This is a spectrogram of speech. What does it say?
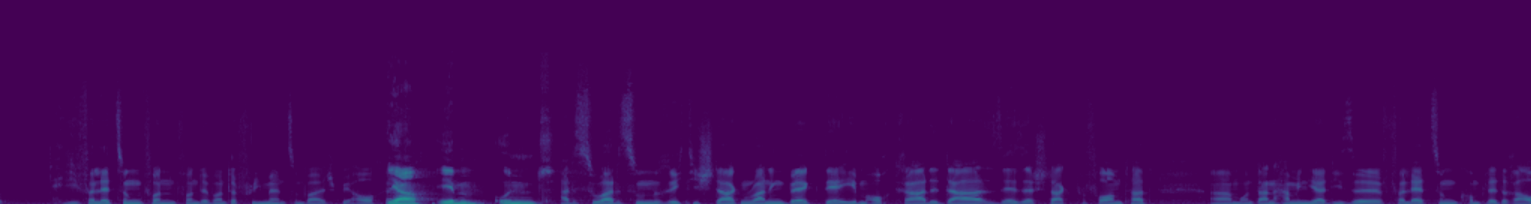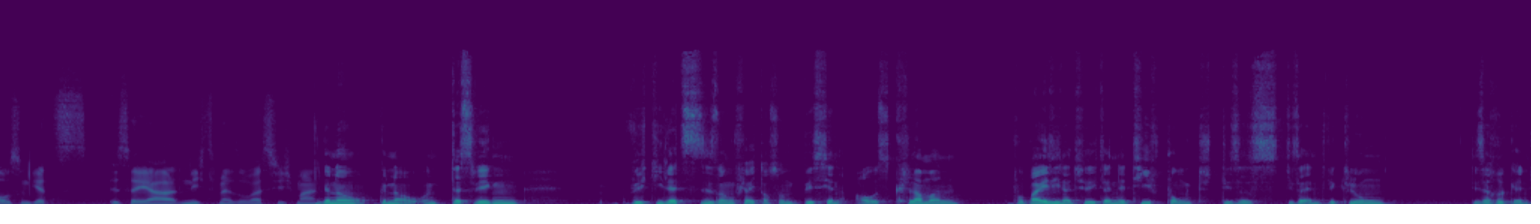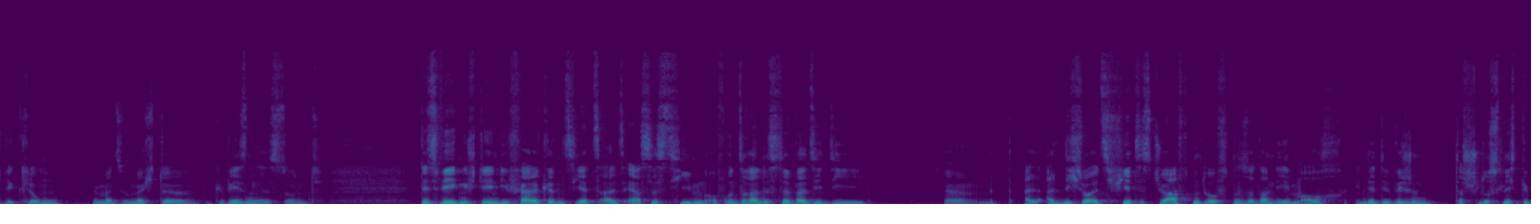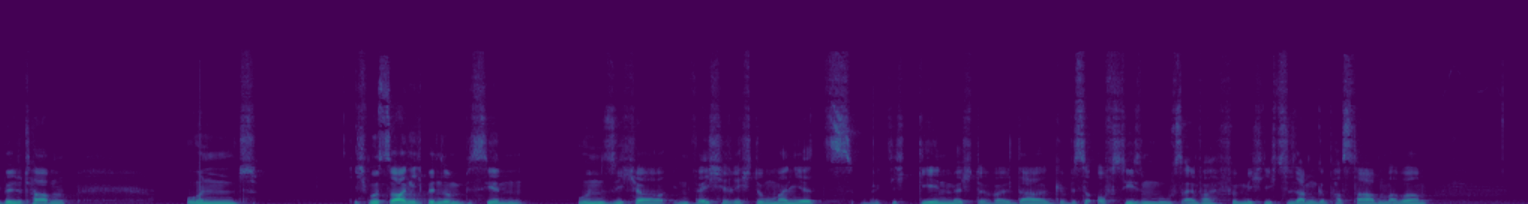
die Verletzungen von, von Devonta Freeman zum Beispiel auch. Ja, eben. Und hattest du, hattest du einen richtig starken Running Back, der eben auch gerade da sehr, sehr stark performt hat. Ähm, und dann haben ihn ja diese Verletzungen komplett raus und jetzt ist er ja nichts mehr so, weißt du, ich meine? Genau, genau. Und deswegen würde ich die letzte Saison vielleicht auch so ein bisschen ausklammern, wobei sie natürlich dann der Tiefpunkt dieses, dieser Entwicklung, dieser Rückentwicklung, wenn man so möchte, gewesen ist. Und deswegen stehen die Falcons jetzt als erstes Team auf unserer Liste, weil sie die äh, mit, nicht nur als viertes draften durften, sondern eben auch in der Division das Schlusslicht gebildet haben. Und ich muss sagen, ich bin so ein bisschen unsicher, in welche Richtung man jetzt wirklich gehen möchte, weil da gewisse Off-Season-Moves einfach für mich nicht zusammengepasst haben. Aber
